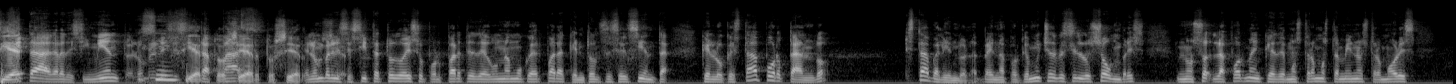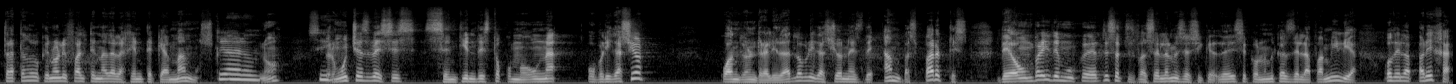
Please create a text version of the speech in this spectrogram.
necesita agradecimiento. El hombre Sí. necesita Cierto, paz. cierto, cierto, El hombre cierto. necesita todo eso por parte de una mujer para que entonces él sienta que lo que está aportando está valiendo la pena. Porque muchas veces los hombres, nos- la forma en que demostramos también nuestro amor es tratando de que no le falte nada a la gente que amamos. Claro. ¿no? Sí. Pero muchas veces se entiende esto como una obligación, cuando en realidad la obligación es de ambas partes, de hombre y de mujer, de satisfacer las necesidades económicas de la familia o de la pareja,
